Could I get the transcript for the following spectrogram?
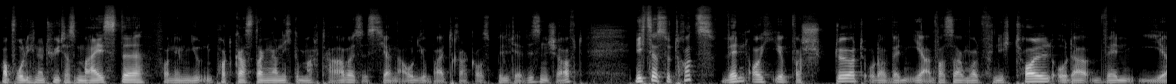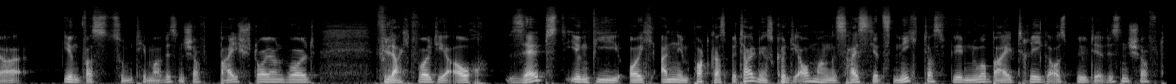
Obwohl ich natürlich das meiste von dem Newton-Podcast dann gar nicht gemacht habe. Es ist ja ein Audiobeitrag aus Bild der Wissenschaft. Nichtsdestotrotz, wenn euch irgendwas stört oder wenn ihr einfach sagen wollt, finde ich toll oder wenn ihr irgendwas zum Thema Wissenschaft beisteuern wollt. Vielleicht wollt ihr auch selbst irgendwie euch an dem Podcast beteiligen. Das könnt ihr auch machen. Das heißt jetzt nicht, dass wir nur Beiträge aus Bild der Wissenschaft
